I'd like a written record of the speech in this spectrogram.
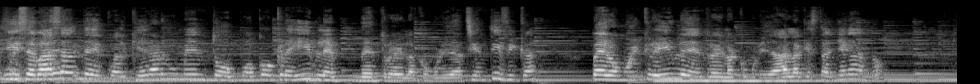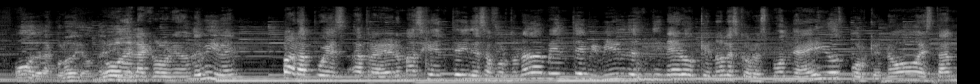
Y se basan de cualquier argumento poco creíble dentro de la comunidad científica, pero muy creíble dentro de la comunidad a la que están llegando O de la colonia donde o viven. de la colonia donde viven para pues atraer más gente y desafortunadamente vivir de un dinero que no les corresponde a ellos porque no están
